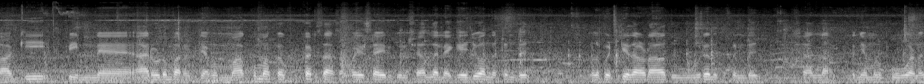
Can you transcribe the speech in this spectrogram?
ബാക്കി പിന്നെ ആരോടും പറഞ്ഞിട്ടില്ല. അപ്പം ഉമ്മാക്കും മക്കൾക്കൊക്കെ ഒരു സർപ്രൈസ് ആയിരിക്കും. ഇൻഷാല്ല ലഗേജ് വന്നിട്ടുണ്ട്. നമ്മൾ പെട്ടിയത് അവിടെ ആ ദൂരെ നിൽക്കുന്നുണ്ട്. ഇൻഷാല്ല അപ്പം നമ്മൾ പോവാണ്.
